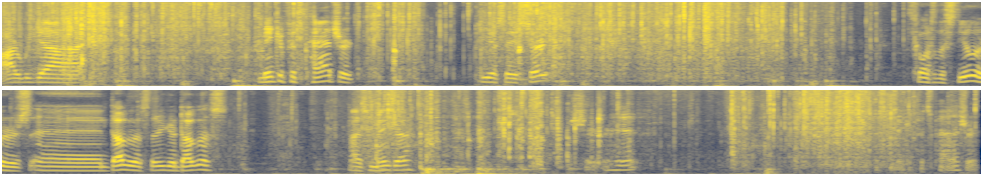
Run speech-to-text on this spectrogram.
Alright, we got Minkah Fitzpatrick PSA cert. Let's go on to the Steelers and Douglas. There you go, Douglas. Nice Minkah. Sure hit. Minkah Fitzpatrick.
